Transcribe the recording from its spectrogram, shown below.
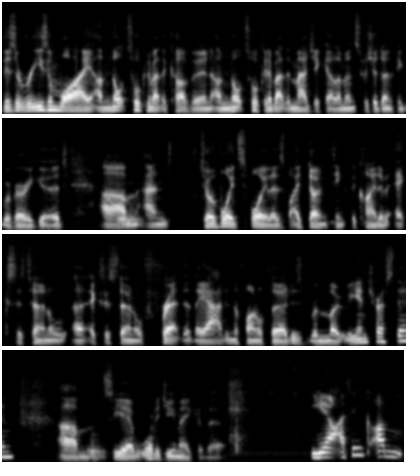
there's a reason why I'm not talking about the coven. I'm not talking about the magic elements, which I don't think were very good. Um, mm. And to avoid spoilers, but I don't think the kind of external uh, external threat that they add in the final third is remotely interesting. Um, mm. So yeah, what did you make of it? Yeah, I think I'm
